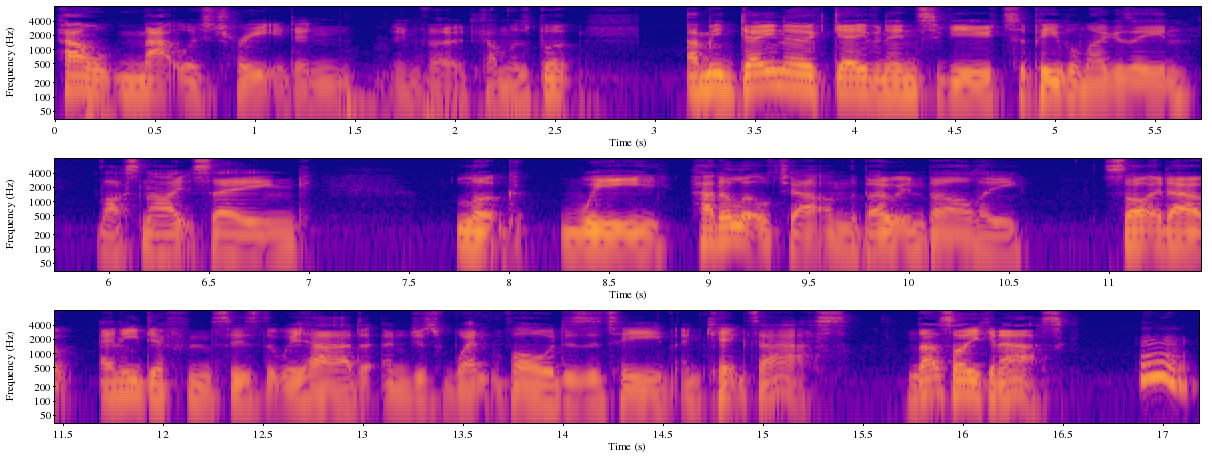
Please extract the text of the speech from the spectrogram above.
how Matt was treated in inverted commas. But I mean, Dana gave an interview to People magazine last night saying, "Look, we had a little chat on the boat in Bali, sorted out any differences that we had, and just went forward as a team and kicked ass. And that's all you can ask." Mm.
